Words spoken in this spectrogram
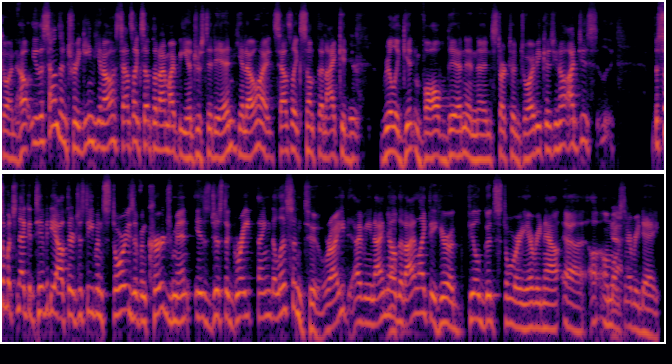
going, "Oh, yeah, this sounds intriguing." You know, it sounds like something I might be interested in. You know, it sounds like something I could really get involved in and then start to enjoy because you know, I just there's so much negativity out there. Just even stories of encouragement is just a great thing to listen to, right? I mean, I know Yeah. that I like to hear a feel good story every now, uh, almost every day.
